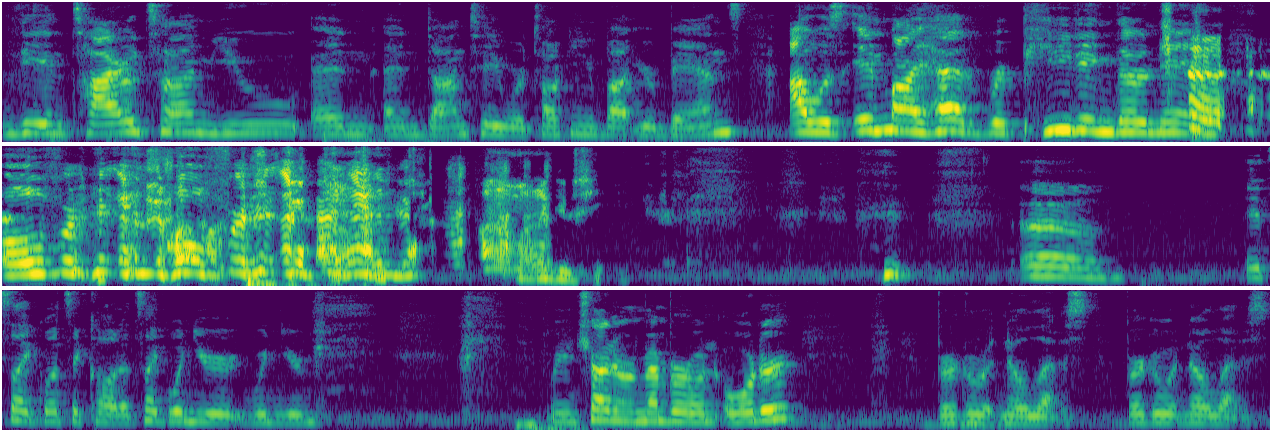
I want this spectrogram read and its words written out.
The entire time you and and Dante were talking about your bands, I was in my head repeating their name over and over again. Anamanaguchi. Uh, it's like what's it called? It's like when you're when you're when you're trying to remember an order. Burger with no lettuce. Burger with no lettuce.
